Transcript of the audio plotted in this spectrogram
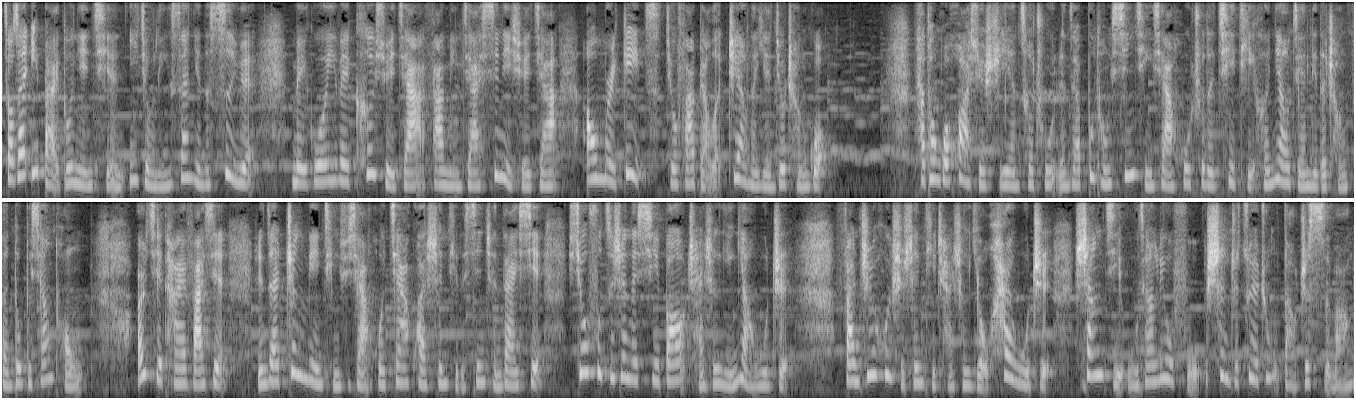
早在一百多年前，一九零三年的四月，美国一位科学家、发明家、心理学家 Almer Gates 就发表了这样的研究成果。他通过化学实验测出，人在不同心情下呼出的气体和尿碱里的成分都不相同，而且他还发现，人在正面情绪下会加快身体的新陈代谢，修复自身的细胞，产生营养物质；反之会使身体产生有害物质，伤及五脏六腑，甚至最终导致死亡。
